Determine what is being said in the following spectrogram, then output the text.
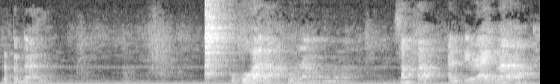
tatagal. Kukuha lang ako ng ah, sangkap. I'll be right back.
